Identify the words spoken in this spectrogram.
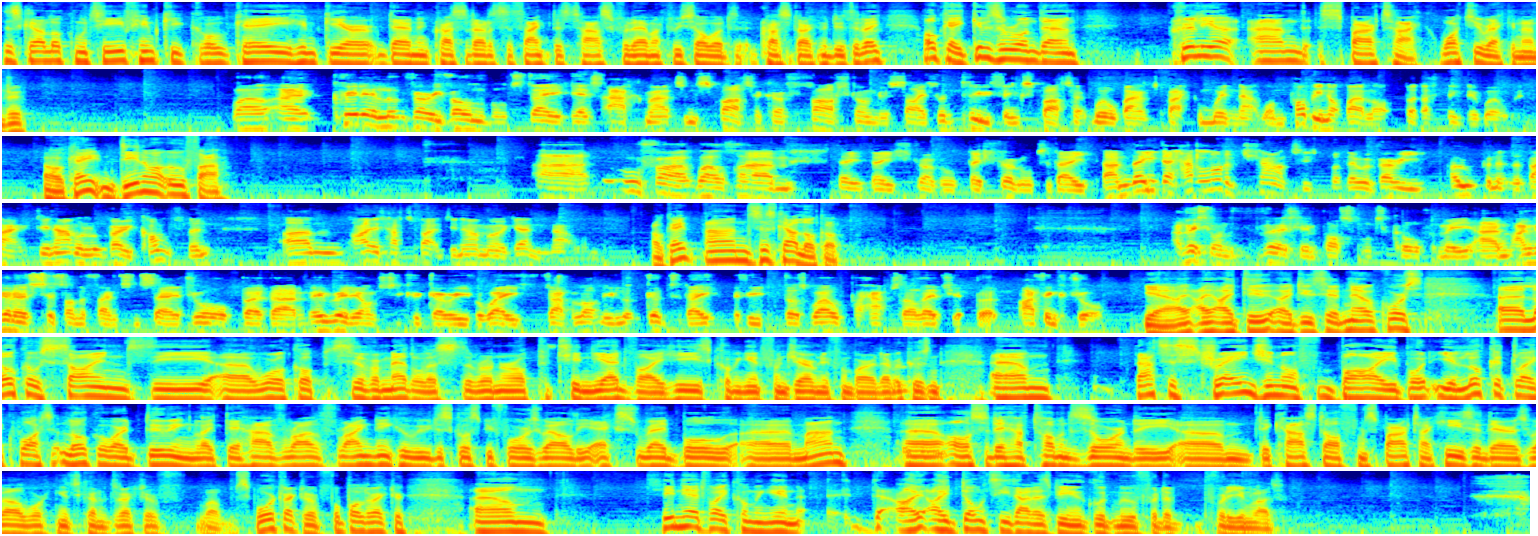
CSKA Lokomotiv, Khimki Kolke, Khimki are down in Krasnodar. It's a thankless task for them after we saw what Krasnodar can do today. Okay, give us a rundown. Krylia and Spartak. What do you reckon, Andrew? Well, uh, Krylia looked very vulnerable today against Akhmat, and Spartak are a far stronger side. So I do think Spartak will bounce back and win that one. Probably not by a lot, but I think they will win. Okay, Dinamo Ufa. Uh, Ufa, well, um, they, they struggled. They struggled today. Um, they, they had a lot of chances, but they were very open at the back. Dinamo looked very confident. Um, I'd have to back Dinamo again in that one. Okay, and CSKA Loco. Uh, this one's virtually impossible to call for me. Um, I'm going to sit on the fence and say a draw, but um, it really honestly could go either way. Zabolotny looked good today. If he does well, perhaps I'll edge it, but I think a draw. Yeah, I, I, do. I do see it now. Of course, uh, Loco signed the uh, World Cup silver medalist, the runner-up Tin Jedvaj. He's coming in from Germany from Bayer Leverkusen. Um, that's a strange enough buy, but you look at like what Loco are doing. Like they have Ralf Rangnick, who we've discussed before as well, the ex-Red Bull uh, man. Uh, also, they have Thomas Zorn, the um, the cast off from Spartak. He's in there as well, working as kind of director, of, well, sport director, football director. Um, Tin Jedvaj coming in, I, I don't see that as being a good move for the for the young lads.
